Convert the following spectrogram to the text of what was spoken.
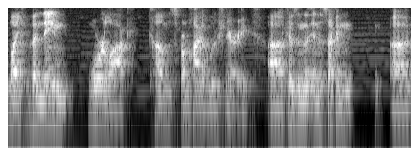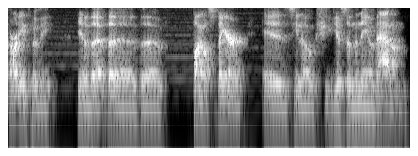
Like the name Warlock comes from High Evolutionary, because in the in the second uh, Guardians movie, you know, the the the final stinger is you know she gives him the name of Adam.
